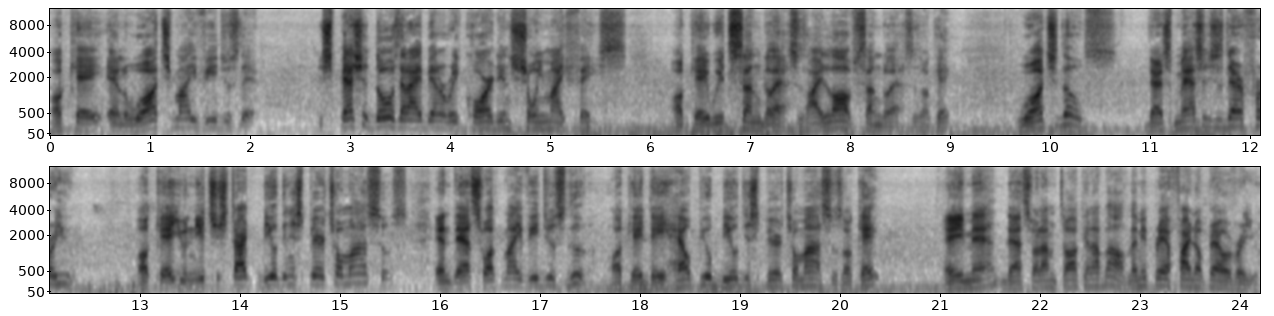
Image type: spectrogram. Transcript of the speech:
okay, and watch my videos there. Especially those that I've been recording showing my face, okay, with sunglasses. I love sunglasses, okay? Watch those. There's messages there for you. Okay, you need to start building spiritual muscles. And that's what my videos do. Okay, they help you build spiritual muscles, okay? Amen. That's what I'm talking about. Let me pray a final prayer over you.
